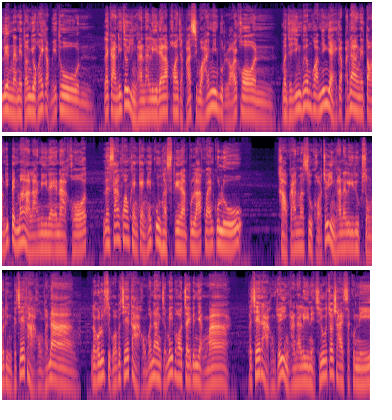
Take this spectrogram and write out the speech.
เรื่องนั้นเนี่ยต้องยกให้กับวิทูล และการที่เจ้าหญิงคันธารีได้รับพรจากพระศิวะให้มีบุตรร้อยคน มันจะยิ่งเพิ่มความยิ่งใหญ่ให้กับพระนางในตอนที่เป็นมหาราณีในอนาคต และสร้างความแข็งแกร่งให้กรุงหัสตินาปุระแคว้นกุลูข่าวการมาสู่ขอเจ้าหญิงคันธารีถูกส่งไปถึงพระเชษฐาของพระนาง แล้วก็รู้สึกว่าพระเชษฐาของพระนางจะไม่พอใจเป็นอย่างมาก พระเชษฐาของเจ้าหญิงคันธารีเนี่ยชื่อว่าเจ้าชายสกุลนี้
